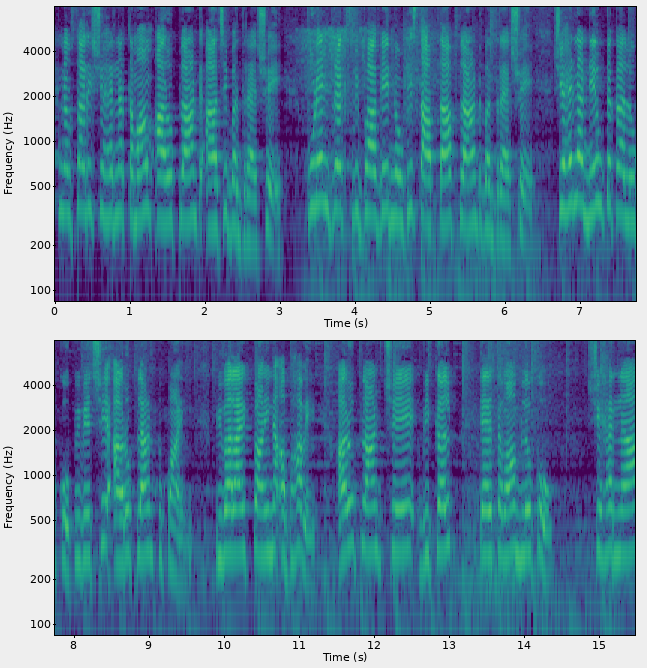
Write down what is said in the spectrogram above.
એક નવસારી શહેરના તમામ આરો પ્લાન્ટ આજે બંધ રહેશે. ફૂડ એન્ડ ડ્રગ્સ વિભાગે નોટિસ આપતા પ્લાન્ટ બંધ રહેશે. શહેરના નેવું ટકા લોકો પીવે છે આરો પ્લાન્ટનું પાણી. પીવાલાયક પાણીના અભાવે આરો પ્લાન્ટ છે વિકલ્પ. ત્યારે તમામ લોકો શહેરના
